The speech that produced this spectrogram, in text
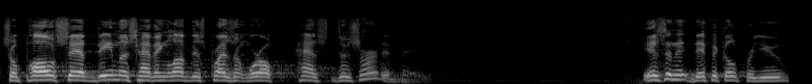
So Paul said, Demas, having loved this present world, has deserted me. Isn't it difficult for you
